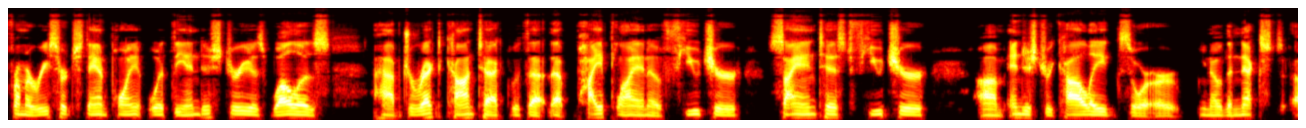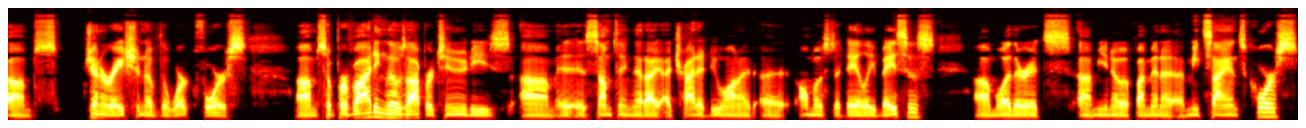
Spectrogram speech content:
from a research standpoint with the industry as well as have direct contact with that that pipeline of future scientists, future um, industry colleagues, or, or, you know the next um, generation of the workforce. Um, so providing those opportunities um, is, something that I, I, try to do on a, a almost a daily basis. Um, whether it's um, you know if I'm in a, a meat science course,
